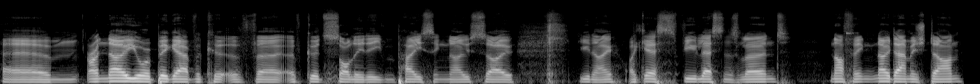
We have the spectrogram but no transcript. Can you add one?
Um, I know you're a big advocate of uh, of good, solid, even pacing, though. So, you know, I guess few lessons learned. Nothing, no damage done.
